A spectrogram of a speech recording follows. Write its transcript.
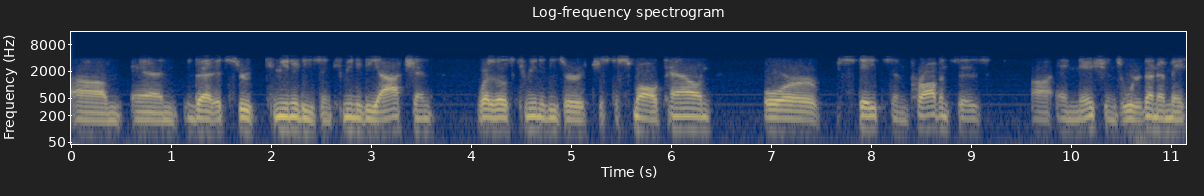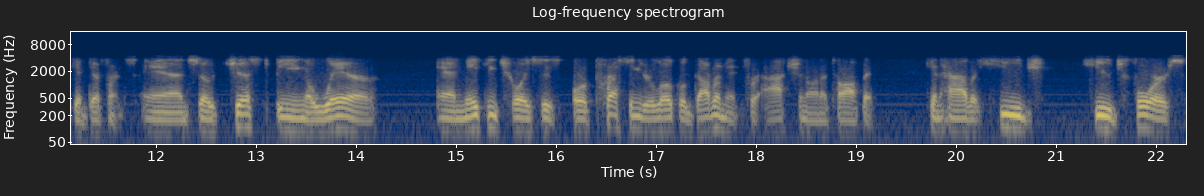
Um, and that it's through communities and community action whether those communities are just a small town or states and provinces uh, and nations, we're going to make a difference. And so just being aware and making choices or pressing your local government for action on a topic can have a huge, huge force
